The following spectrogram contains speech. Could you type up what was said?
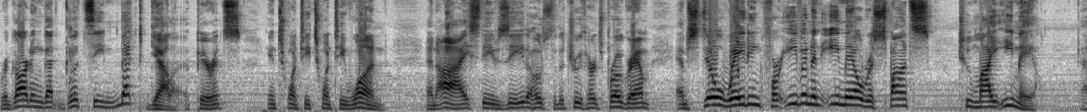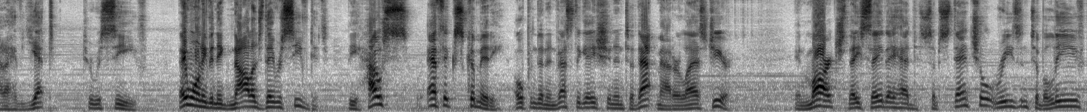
regarding that glitzy Met Gala appearance in 2021. And I, Steve Z, the host of the Truth Hurts program, am still waiting for even an email response to my email that I have yet to receive. They won't even acknowledge they received it. The House Ethics Committee opened an investigation into that matter last year. In March, they say they had substantial reason to believe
